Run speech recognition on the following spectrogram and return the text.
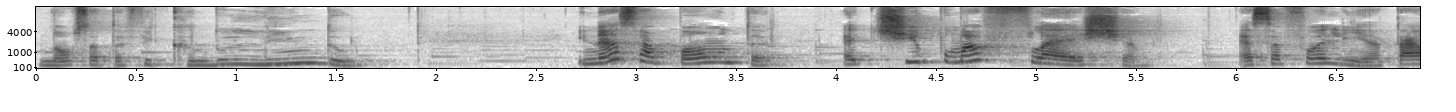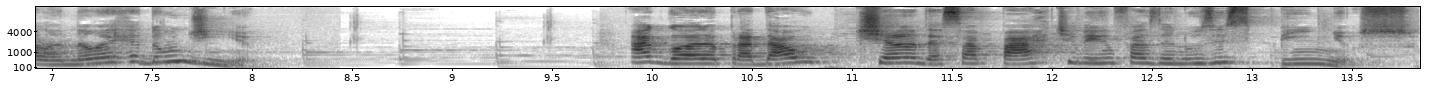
Nossa, tá ficando lindo! E nessa ponta é tipo uma flecha, essa folhinha, tá? Ela não é redondinha. Agora, para dar o tchan dessa parte, venho fazendo os espinhos.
